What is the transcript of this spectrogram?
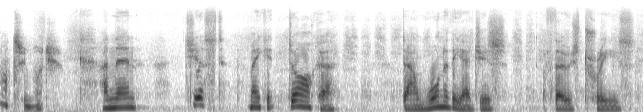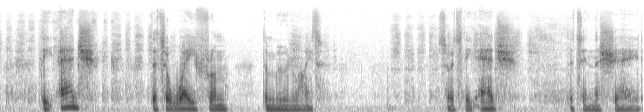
not too much. And then just make it darker down one of the edges of those trees. The edge that's away from the moonlight. So it's the edge that's in the shade.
